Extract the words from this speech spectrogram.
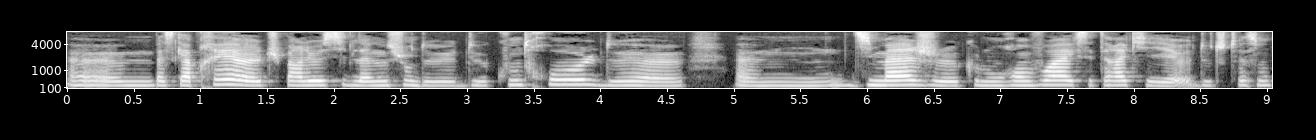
Euh, parce qu'après, euh, tu parlais aussi de la notion de, contrôle, de euh, d'image que l'on renvoie, etc., qui est de toute façon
